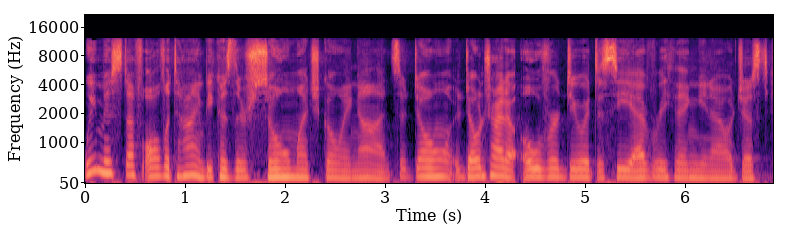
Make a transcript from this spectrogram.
we miss stuff all the time because there's so much going on. So don't don't try to overdo it to see everything you know just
